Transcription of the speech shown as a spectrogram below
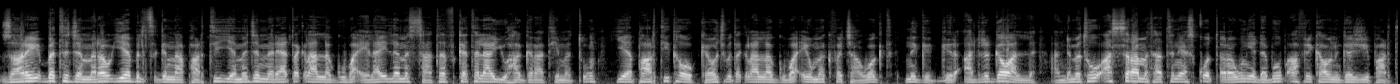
ዛሬ በተጀመረው የብልጽግና ፓርቲ የመጀመሪያ ጠቅላላ ጉባኤ ላይ ለመሳተፍ ከተለያዩ ሀገራት የመጡ የፓርቲ ተወካዮች በጠቅላላ ጉባኤው መክፈቻ ወቅት ንግግር አድርገዋል። 110 ዓመታትን ያስቆጠረውን የደቡብ አፍሪካውን ገዢ ፓርቲ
